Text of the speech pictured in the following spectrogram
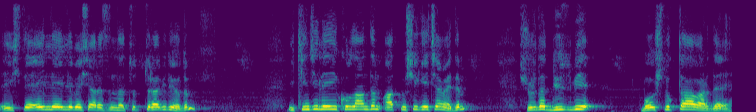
e, işte 50-55 arasında tutturabiliyordum. İkinci L'yi kullandım 60'ı geçemedim. Şurada düz bir boşluk daha vardı.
